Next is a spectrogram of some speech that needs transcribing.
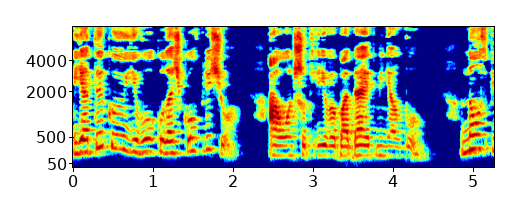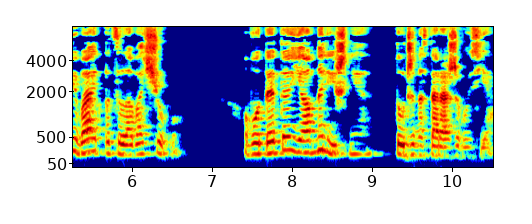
Я тыкаю его кулачком в плечо, а он шутливо бодает меня лбом, но успевает поцеловать щеку. Вот это явно лишнее, тут же настораживаюсь я.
